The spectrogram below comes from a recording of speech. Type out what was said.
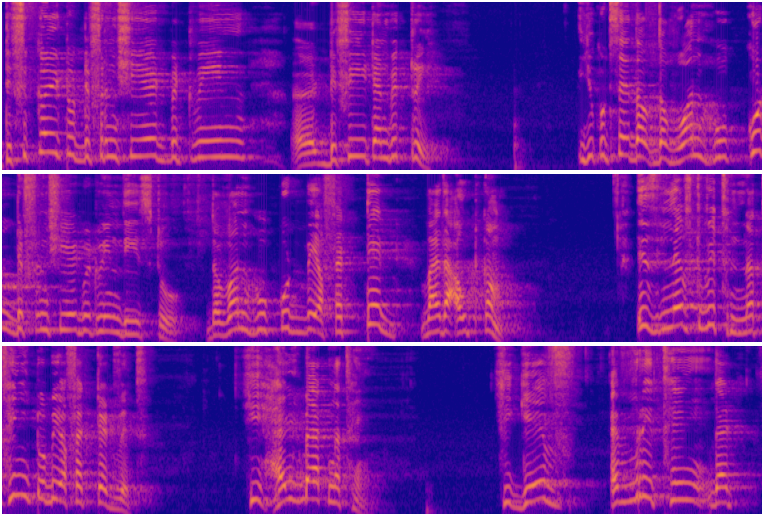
difficult to differentiate between uh, defeat and victory. You could say the, the one who could differentiate between these two, the one who could be affected by the outcome, is left with nothing to be affected with. He held back nothing. He gave everything that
